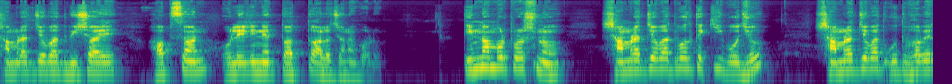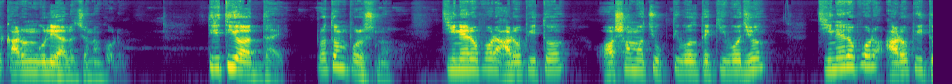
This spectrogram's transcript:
সাম্রাজ্যবাদ বিষয়ে হবসন ও লেলিনের তত্ত্ব আলোচনা করো তিন নম্বর প্রশ্ন, সাম্রাজ্যবাদ বলতে কি বোঝো? সাম্রাজ্যবাদ উদ্ভবের কারণগুলি আলোচনা করো তৃতীয় অধ্যায়, প্রথম প্রশ্ন, চীনের ওপর আরোপিত অসম চুক্তি বলতে কি বোঝো? চীনের ওপর আরোপিত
